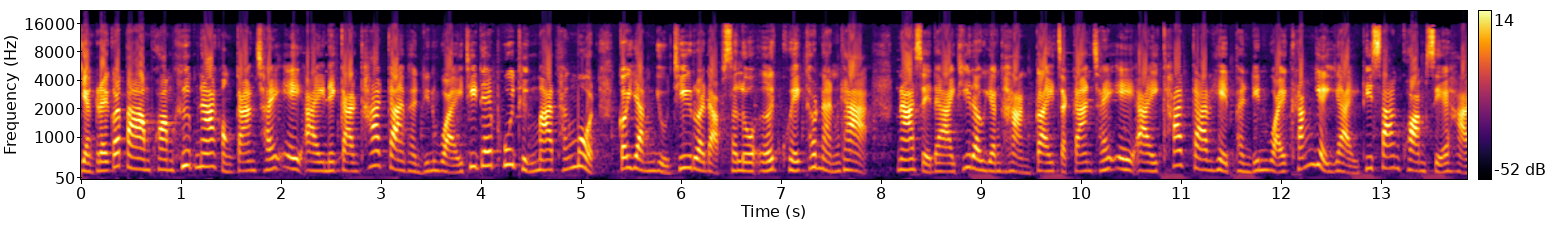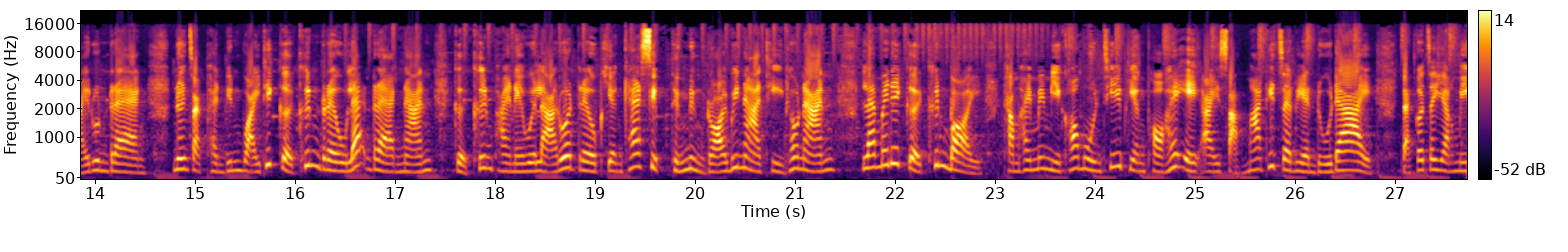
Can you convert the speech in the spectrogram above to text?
อย่างไรก็ตามความคืบหน้าของการใช้ AI ในการคาดการแผ่นดินไหวที่ได้พูดถึงมาทั้งหมด ก็ยังอยู่ที่ระดับ slow earthquake เท่านั้นค่ะ น่าเสียดายที่เรายังห่างไกลจากการใช้ AI คาดการเหตุแผ่นดินไหวครั้งใหญ่ ๆ ที่สร้างความเสียหายรุนแรง เนื่องจากแผ่นดินไหวที่เกิดขึ้นเร็วและแรงนั้น เกิดขึ้นภายในเวลารวดเร็วเพียงแค่ 10ถึง100 วินาทีเท่านั้น และไม่ได้เกิดขึ้นบ่อยทำให้ไม่มีข้อมูลที่เพียงพอให้ AI สามารถที่จะเรียนรู้ได้ แต่ก็จะยังมี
